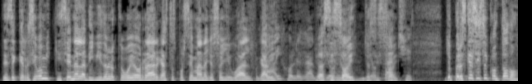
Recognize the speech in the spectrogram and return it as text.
Desde que recibo mi quincena la divido en lo que voy a ahpero gastos por semana. Yo soy igual, Gaby. Ay, híjole, Gaby, Yo así yo no. soy, yo, Yo sí tache. soy. Yo, pero es que así soy con todo.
